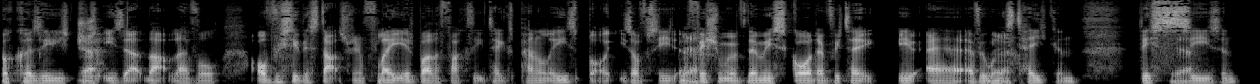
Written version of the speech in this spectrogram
Because he's just Yeah. he's at that level. Obviously, the stats are inflated by the fact that he takes penalties, but he's obviously Yeah. efficient with them. He scored every take, uh, everyone Yeah. he's taken this season.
